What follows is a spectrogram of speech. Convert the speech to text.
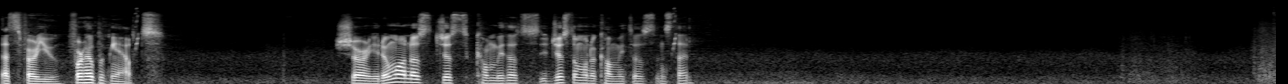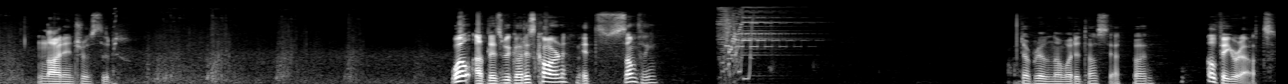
That's for you, for helping me out. Sure, you don't want us just come with us, you just don't want to come with us instead? Not interested. Well, at least we got his card. It's something. Don't really know what it does yet, but I'll figure it out.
